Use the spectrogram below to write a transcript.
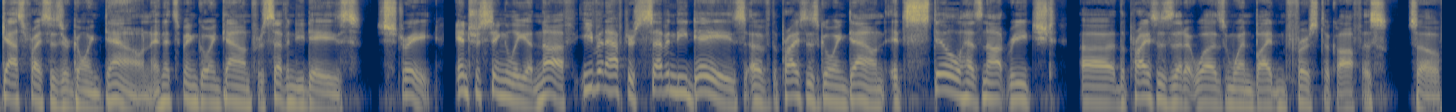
gas prices are going down, and it's been going down for 70 days straight. Interestingly enough, even after 70 days of the prices going down, it still has not reached uh, the prices that it was when Biden first took office. So,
